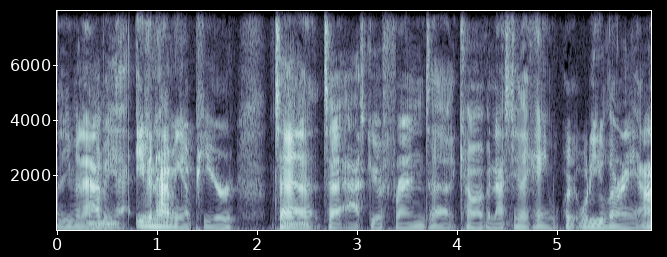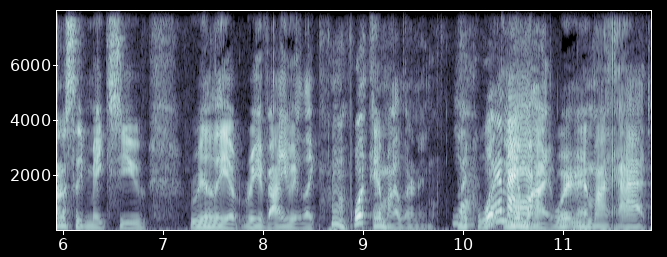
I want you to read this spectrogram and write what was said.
Even having Mm-hmm. even having a peer to to ask you a friend to come up and ask you like, hey, what, what are you learning? It honestly makes you really reevaluate like, hmm, what am I learning? Yeah, Like, what where am, am I I? Mm-hmm. where am I at?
